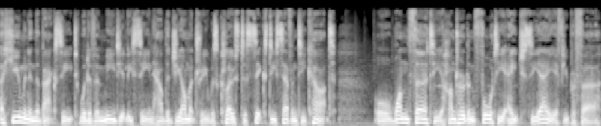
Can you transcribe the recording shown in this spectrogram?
A human in the back seat would have immediately seen how the geometry was close to 60-70 cut, or 130-140 HCA if you prefer,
